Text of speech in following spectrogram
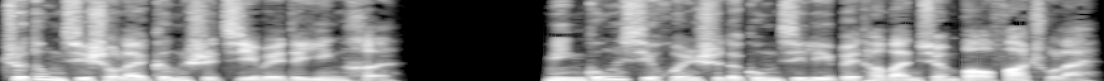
这动起手来更是极为的阴狠。敏攻系魂师的攻击力被他完全爆发出来。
